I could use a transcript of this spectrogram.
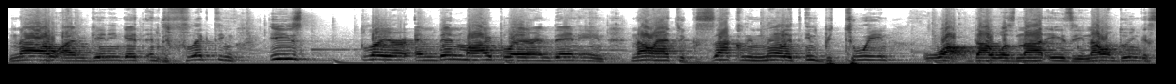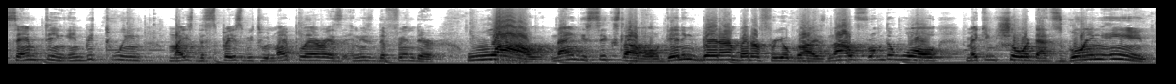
Now I'm gaining it and deflecting his player and then my player and then in. Now I had to exactly nail it in between wow that was not easy. Now i'm doing the same thing in between my the space between my players and his defender. Wow 96 level getting better and better for you guys. Now from the wall making sure that's going in.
